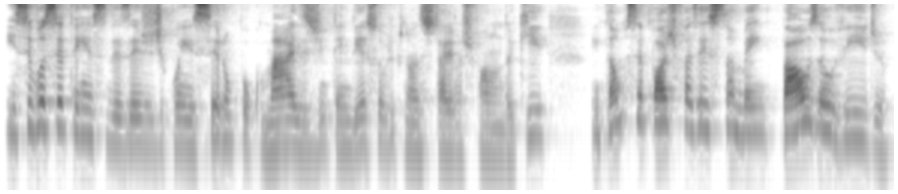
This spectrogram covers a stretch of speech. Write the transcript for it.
E se você tem esse desejo de conhecer um pouco mais e de entender sobre o que nós estaremos falando aqui, então você pode fazer isso também. Pausa o vídeo,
